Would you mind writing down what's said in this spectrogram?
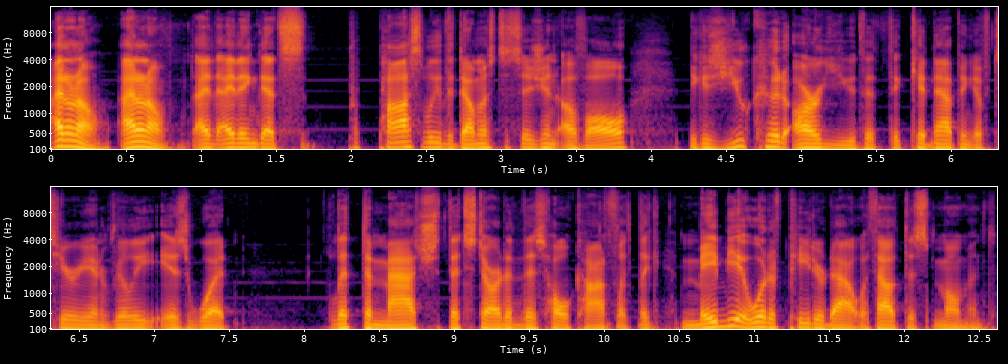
I don't know. I don't know. I, I think that's possibly the dumbest decision of all because you could argue that the kidnapping of Tyrion really is what lit the match that started this whole conflict. Like maybe it would have petered out without this moment.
